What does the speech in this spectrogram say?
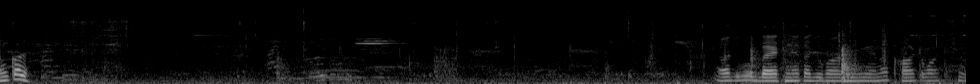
अंकल? आज वो बैठने का जुगाड़ नहीं है ना खाट वाट से।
